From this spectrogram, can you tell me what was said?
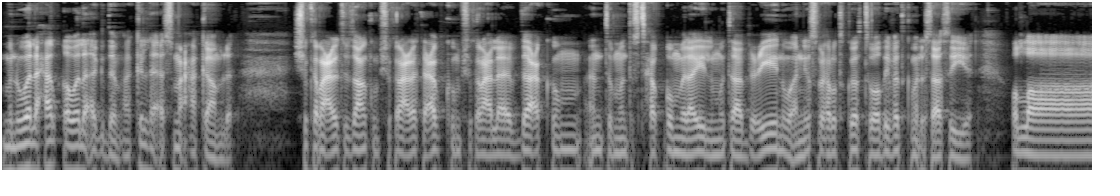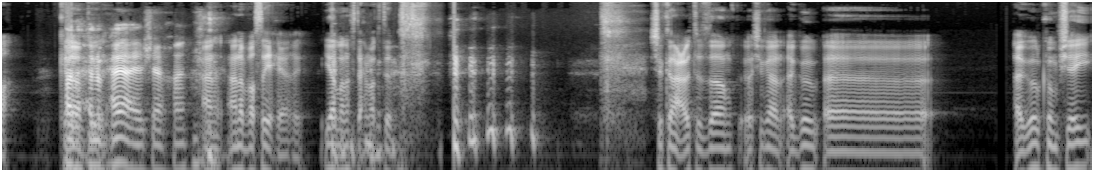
من ولا حلقة ولا أقدمها كلها أسمعها كاملة. شكرا على التزامكم شكرا على تعبكم شكرا على إبداعكم. أنتم من تستحقون ملايين المتابعين وأن يصبح روتكوست وظيفتكم الأساسية. والله هذا حلم حياة يا شيخ. أنا أنا بصيح يا أخي. يلا نفتح مكتب. شكرا على التزامك شكرا. أقول أه... أقول لكم شيء.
